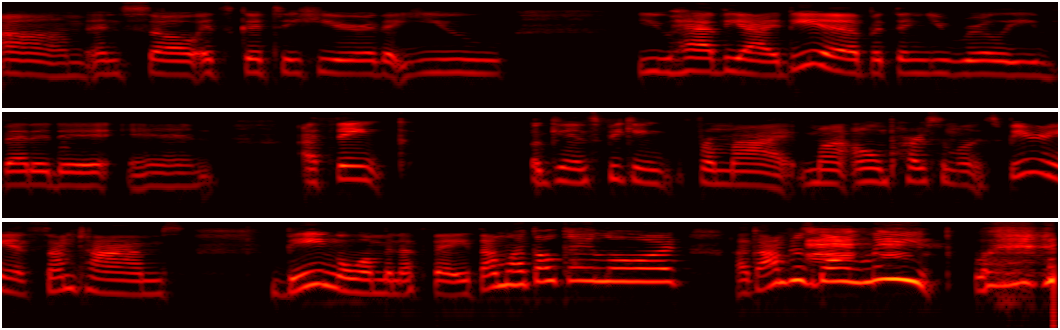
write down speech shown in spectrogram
um, and so it's good to hear that you you had the idea, but then you really vetted it, and I think again speaking from my my own personal experience sometimes being a woman of faith i'm like okay lord like i'm just gonna leap.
